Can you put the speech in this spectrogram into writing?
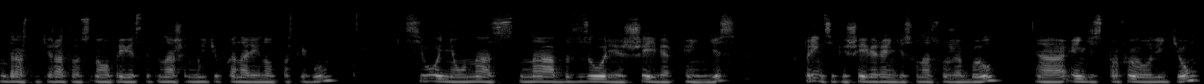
Здравствуйте, рад вас снова приветствовать на нашем YouTube-канале Енот Постригун. Сегодня у нас на обзоре шейвер Endis. В принципе, шейвер Endis у нас уже был. Endis Profile Lithium.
